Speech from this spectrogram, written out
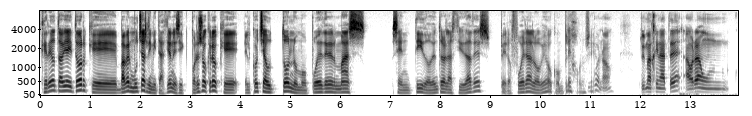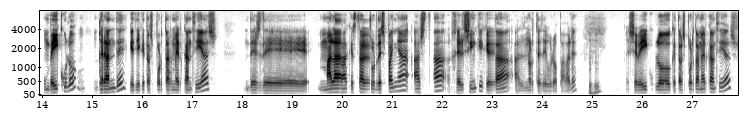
creo todavía, Hitor, que va a haber muchas limitaciones y por eso creo que el coche autónomo puede tener más sentido dentro de las ciudades pero fuera lo veo complejo, no sé. Bueno, tú imagínate ahora un, un vehículo grande que tiene que transportar mercancías desde Málaga, que está al sur de España, hasta Helsinki, que está al norte de Europa, ¿vale? Ese vehículo que transporta mercancías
